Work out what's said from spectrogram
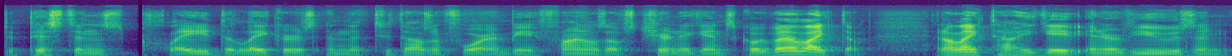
the Pistons played the Lakers in the 2004 NBA Finals. I was cheering against Kobe, but I liked him, and I liked how he gave interviews, and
